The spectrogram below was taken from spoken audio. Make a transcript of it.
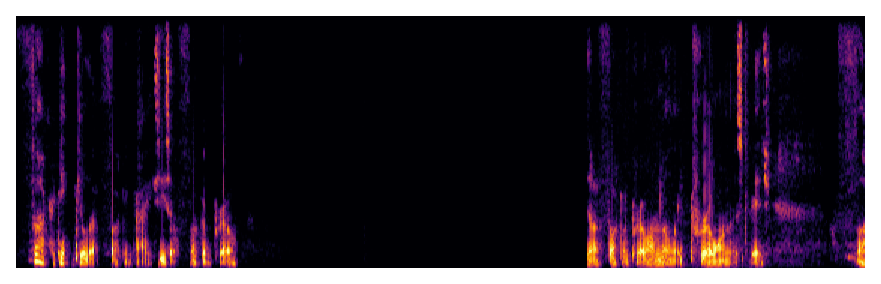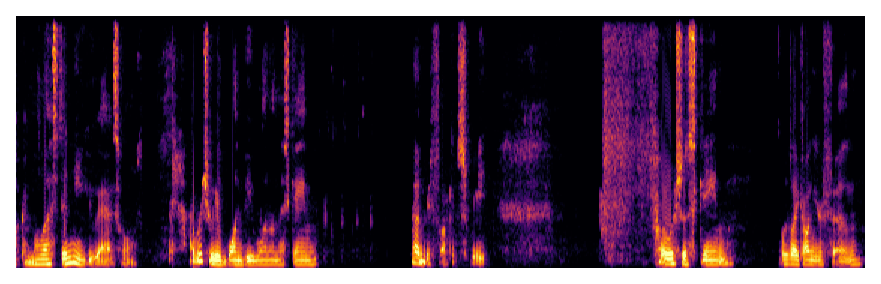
Fuck, I can't kill that fucking guy because he's a fucking pro. Not a fucking pro. I'm the only pro on this bitch. I'm fucking molest any of you assholes. I wish we could 1v1 on this game. That'd be fucking sweet. I wish this game was like on your phone.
